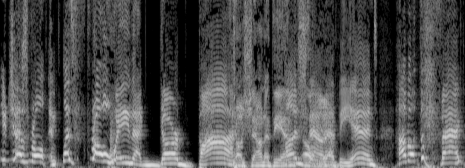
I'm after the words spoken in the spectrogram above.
You just rolled, and let's throw away that garbage touchdown at the end. touchdown Oh, yeah. at the end. How about the fact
